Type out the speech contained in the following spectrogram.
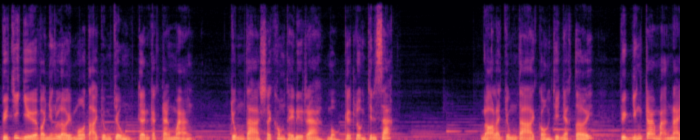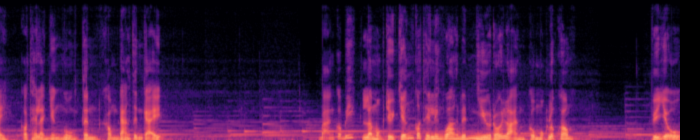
việc chỉ dựa vào những lời mô tả chung chung trên các trang mạng, chúng ta sẽ không thể đưa ra một kết luận chính xác. Đó là chúng ta còn chưa nhắc tới việc những trang mạng này có thể là những nguồn tin không đáng tin cậy. Bạn có biết là một triệu chứng có thể liên quan đến nhiều rối loạn cùng một lúc không? Ví dụ,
